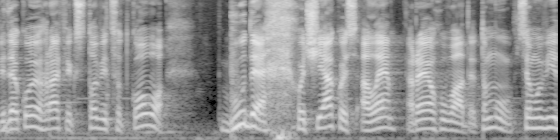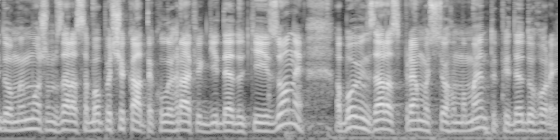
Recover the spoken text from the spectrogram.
від якої графік 100% буде хоч якось, але реагувати. Тому в цьому відео ми можемо зараз або почекати, коли графік дійде до тієї зони, або він зараз прямо з цього моменту піде догори.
